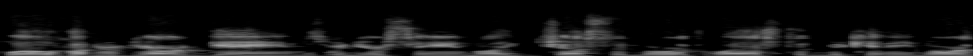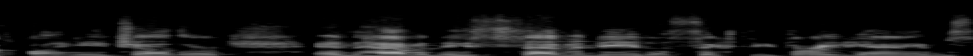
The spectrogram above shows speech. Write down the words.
1200 yard games when you're seeing like Justin Northwest and McKinney North playing each other and having these 70 to 63 games.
